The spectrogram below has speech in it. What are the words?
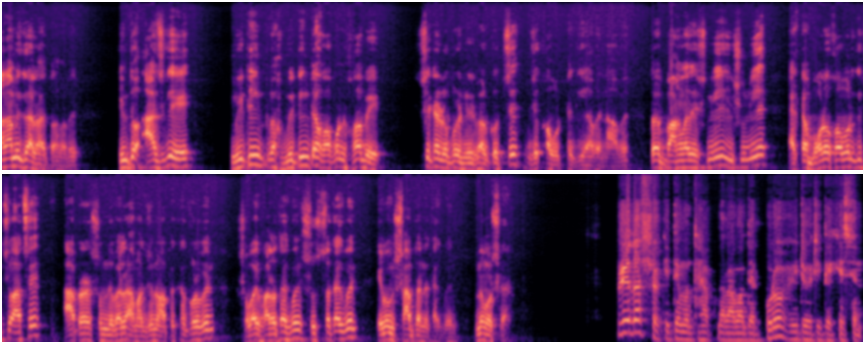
আগামীকাল হয়তো হবে। কিন্তু আজকে মিটিং মিটিংটা কখন হবে সেটার উপর নির্ভর করছে যে খবরটা কি হবে, না হবে। তবে বাংলাদেশ নিয়ে, ইস্যু নিয়ে একটা বড় খবর কিছু আছে, আপনারা সন্ধ্যেবেলা আমার জন্য অপেক্ষা করবেন। সবাই ভালো থাকবেন, সুস্থ থাকবেন এবং সাবধানে থাকবেন। নমস্কার। প্রিয় দর্শক, ইতিমধ্যে আপনারা আমাদের পুরো ভিডিওটি দেখেছেন।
